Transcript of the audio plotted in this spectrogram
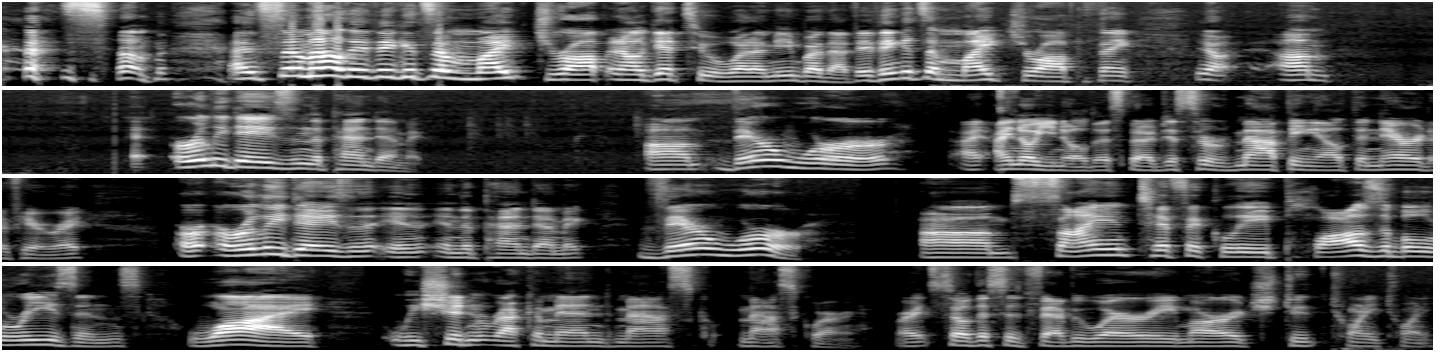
Some, and somehow they think it's a mic drop and i'll get to what i mean by that. They think it's a mic drop thing you know, um, early days in the pandemic, um, there were, I, I, know you know this, but I'm just sort of mapping out the narrative here, right? Or early days in, in, in the pandemic, there were um, scientifically plausible reasons why we shouldn't recommend mask mask wearing, right? So this is February, March 2020.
